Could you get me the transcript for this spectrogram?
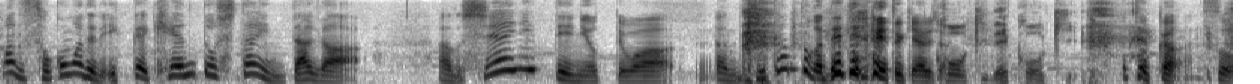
まずそこまでで1回検討したいんだがあの試合日程によってはあの時間とか出てない時あるじゃん。後期ね後期。とかそう、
